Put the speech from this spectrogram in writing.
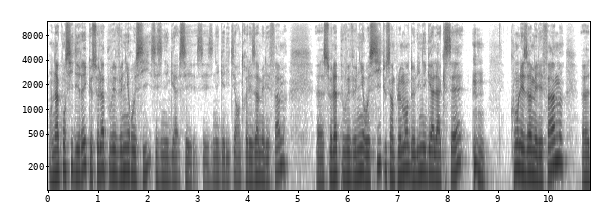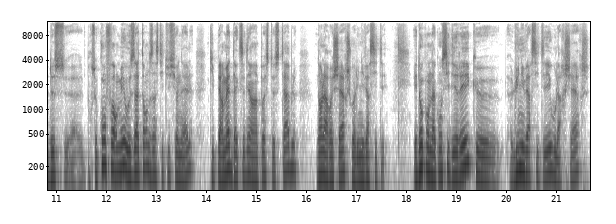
On a considéré que cela pouvait venir aussi, ces, inégalités entre les hommes et les femmes, euh, cela pouvait venir aussi tout simplement de l'inégal accès qu'ont les hommes et les femmes euh, euh, pour se conformer aux attentes institutionnelles qui permettent d'accéder à un poste stable dans la recherche ou à l'université. Et donc on a considéré que l'université ou la recherche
